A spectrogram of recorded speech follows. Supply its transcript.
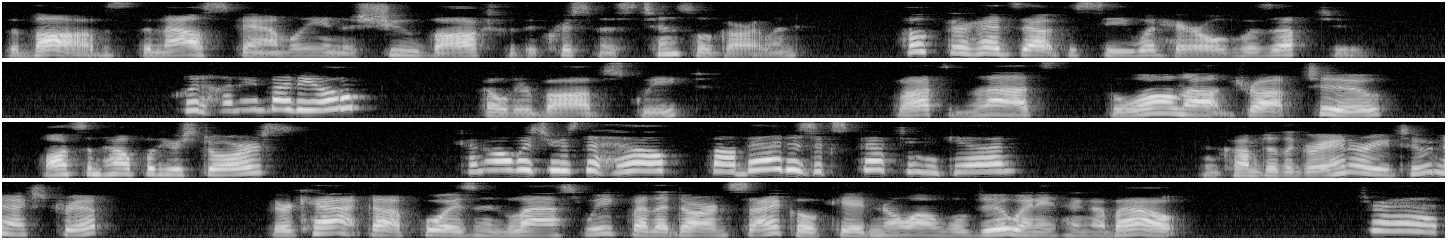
The Bobs, the mouse family in the shoe box with the Christmas tinsel garland, poked their heads out to see what Harold was up to. Good honey by the oak? Elder Bob squeaked. Lots and lots. The walnut dropped too. Want some help with your stores? Can always use the help. Babette is expecting again. Can come to the granary too next trip. Their cat got poisoned last week by the darn psycho kid no one will do anything about. Drat,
